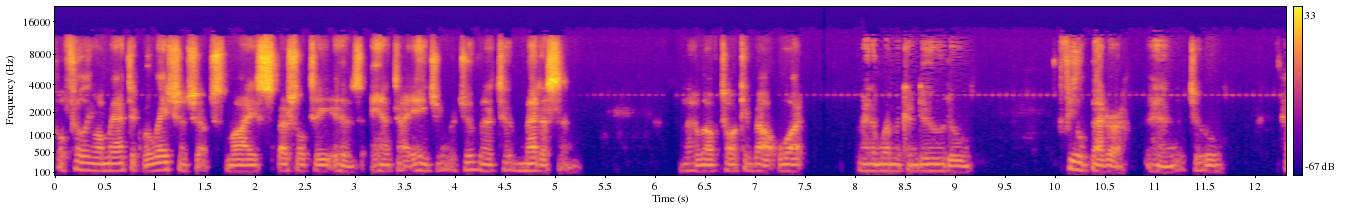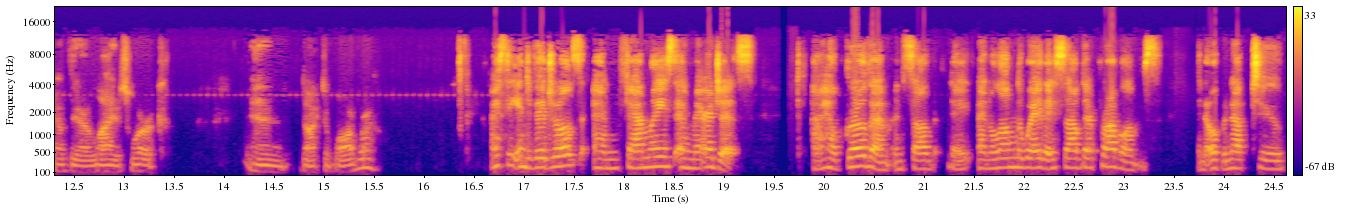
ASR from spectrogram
fulfilling romantic relationships. My specialty is anti aging rejuvenative medicine. And I love talking about what men and women can do to feel better and to have their lives work. And Dr. Barbara? I see individuals and families and marriages uh, help grow them and solve they and along the way they solve their problems and open up to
